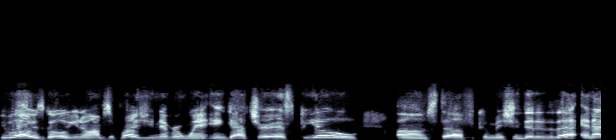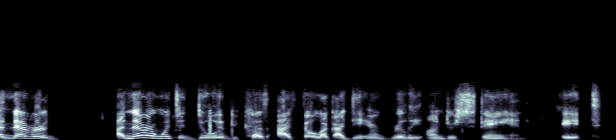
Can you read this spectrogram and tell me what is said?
People always go, you know, I'm surprised you never went and got your SPO um, stuff commission, da da da da. And I never, I never went to do it because I felt like I didn't really understand it.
